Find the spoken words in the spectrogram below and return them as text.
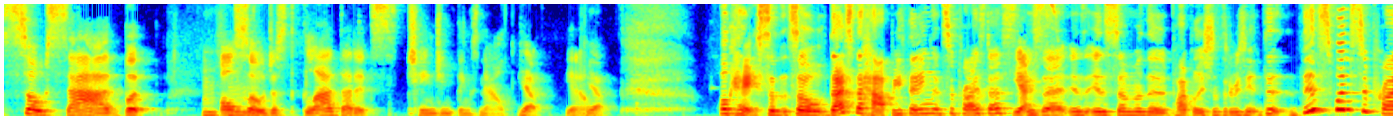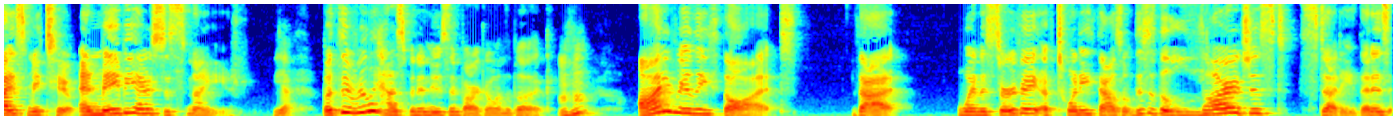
so sad, but Mm-hmm. also just glad that it's changing things now. Yeah. You know? Yeah. Okay, so so that's the happy thing that surprised us. Yes. is that is, is some of the populations that are using it. The, this one surprised me too, and maybe I was just naive. Yeah. But there really has been a news embargo on the book. Mm-hmm. I really thought that when a survey of 20,000, this is the largest study that has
